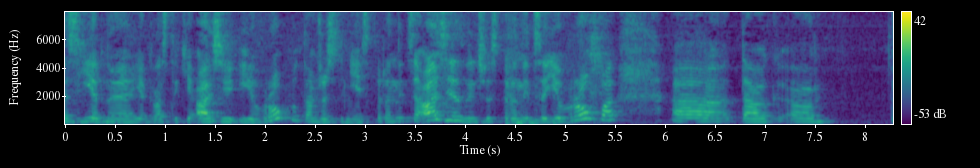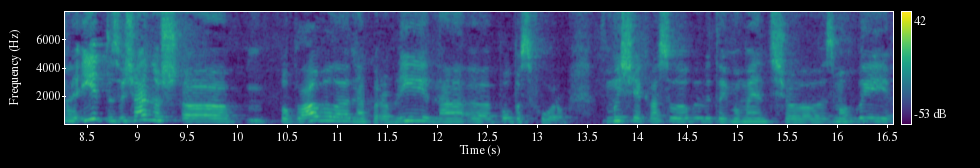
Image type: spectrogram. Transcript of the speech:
з'єднує якраз таки Азію і Європу. Там же з однієї сторони це Азія, з іншої сторони це Європа. Так. Е, і, звичайно ж, е, поплавала на кораблі на, е, по Босфору. Ми ще якраз уловили той момент, що змогли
